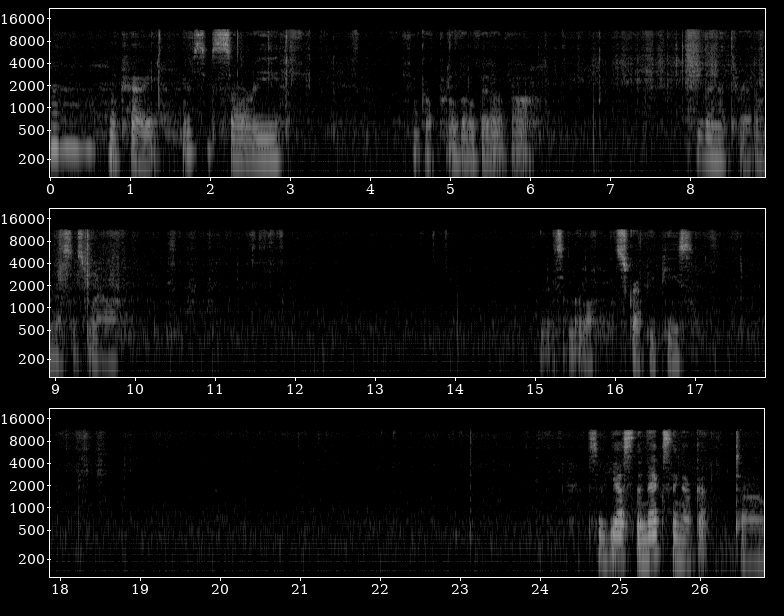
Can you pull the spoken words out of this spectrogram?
Okay, here's some sorry. I'll put a little bit of uh, linen thread on this as well. There's a little scrappy piece. So yes, the next thing I've got uh,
